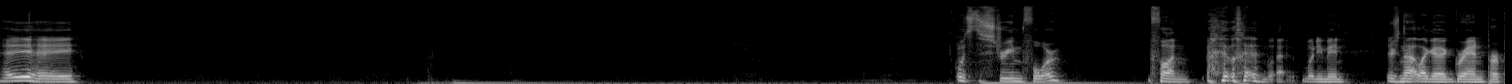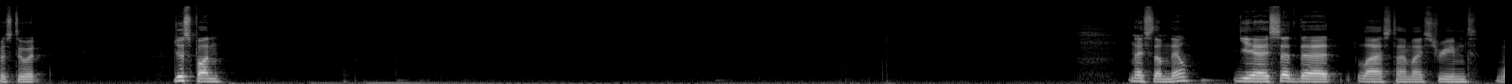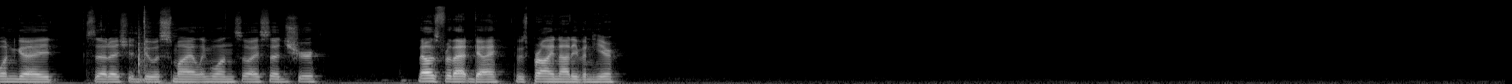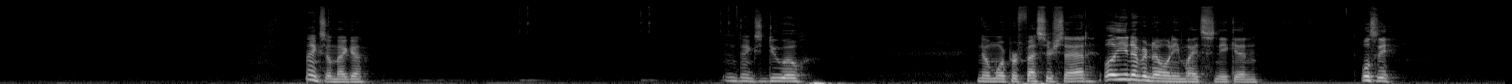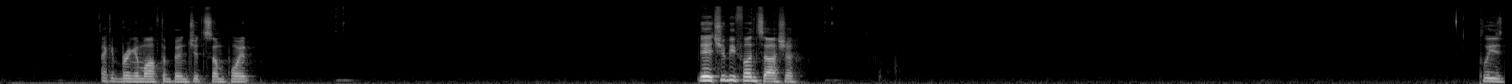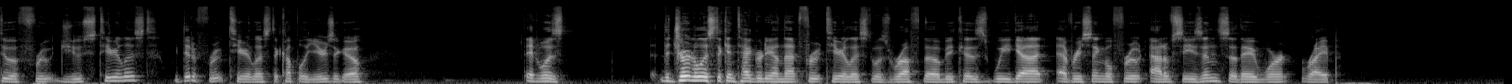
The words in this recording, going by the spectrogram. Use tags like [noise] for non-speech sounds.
Hey, hey. What's the stream for? Fun. [laughs] what do you mean? There's not like a grand purpose to it. Just fun. Nice thumbnail. Yeah, I said that last time I streamed. One guy said I should do a smiling one, so I said sure. That was for that guy, who's probably not even here. Thanks, Omega. Thanks, Duo. No more Professor Sad. Well, you never know when he might sneak in. We'll see. I could bring him off the bench at some point. Yeah, it should be fun, Sasha. Please do a fruit juice tier list. We did a fruit tier list a couple years ago. It was the journalistic integrity on that fruit tier list was rough though because we got every single fruit out of season so they weren't ripe.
